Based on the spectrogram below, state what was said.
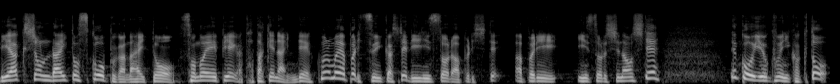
リアクションライトスコープがないとその API が叩けないんでこれもやっぱり追加してリインストールアプリしてアプリインストールし直してでこういうふうに書くと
